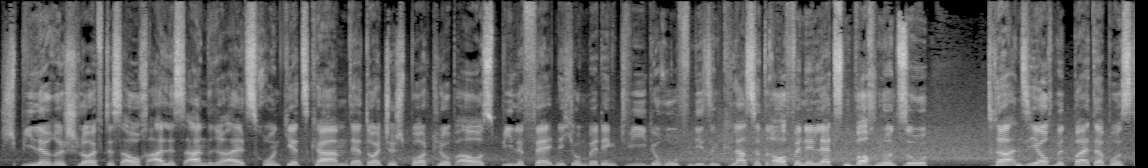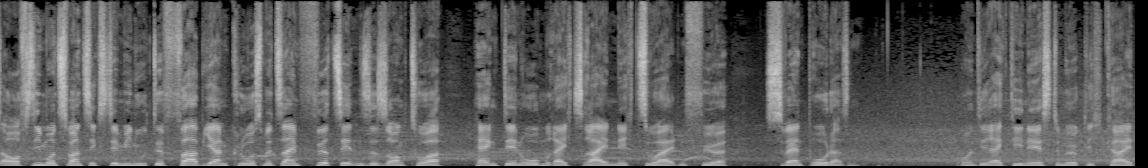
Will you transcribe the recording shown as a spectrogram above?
spielerisch läuft es auch alles andere als rund. Jetzt kam der deutsche Sportclub aus Bielefeld nicht unbedingt wie gerufen. Die sind klasse drauf in den letzten Wochen und so traten sie auch mit beiter Brust auf. 27. Minute Fabian Klos mit seinem 14. Saisontor hängt den oben rechts rein. Nicht zu halten für Sven Brodersen. Und direkt die nächste Möglichkeit.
